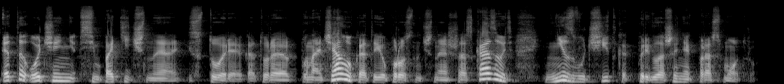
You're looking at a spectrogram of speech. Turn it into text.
Это очень симпатичная история, которая поначалу, когда ты ее просто начинаешь рассказывать, не звучит как приглашение к просмотру.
